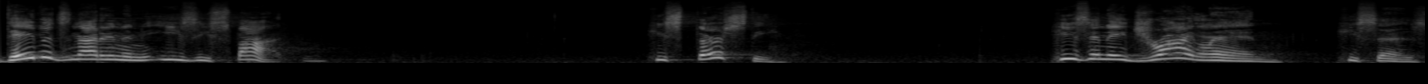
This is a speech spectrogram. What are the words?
David's not in an easy spot. He's thirsty. He's in a dry land, he says.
